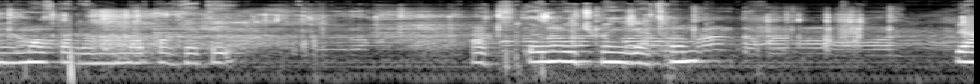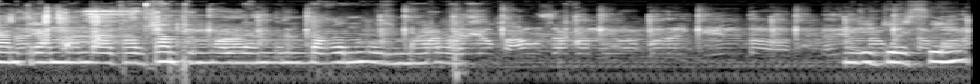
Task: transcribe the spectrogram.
Olmaz kahramanlar paketi. Açtığım 3000 jeton. Bir antrenman daha tavşan bunu bakın uzman var. Şimdi girsin.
